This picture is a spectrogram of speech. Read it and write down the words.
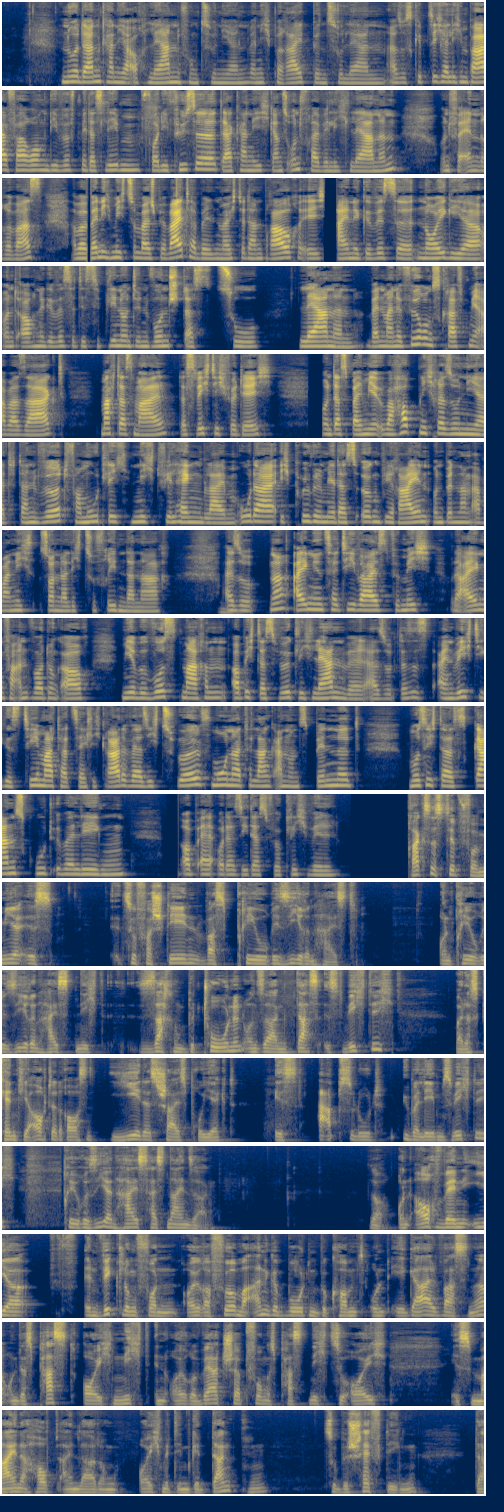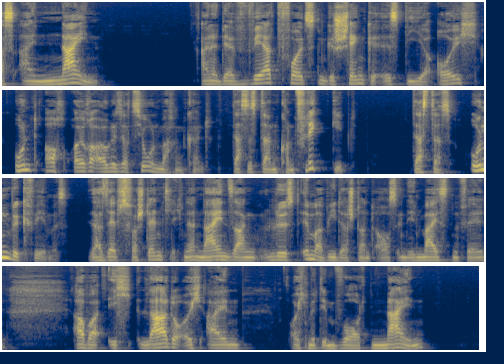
Nur dann kann ja auch Lernen funktionieren, wenn ich bereit bin zu lernen. Also es gibt sicherlich ein paar Erfahrungen, die wirft mir das Leben vor die Füße. Da kann ich ganz unfreiwillig lernen und verändere was. Aber wenn ich mich zum Beispiel weiterbilden möchte, dann brauche ich eine gewisse Neugier und auch eine gewisse Disziplin und den Wunsch, das zu lernen. Wenn meine Führungskraft mir aber sagt, mach das mal, das ist wichtig für dich, und das bei mir überhaupt nicht resoniert, dann wird vermutlich nicht viel hängen bleiben. Oder ich prügel mir das irgendwie rein und bin dann aber nicht sonderlich zufrieden danach. Mhm. Also ne, Eigeninitiative heißt für mich oder Eigenverantwortung auch, mir bewusst machen, ob ich das wirklich lernen will. Also das ist ein wichtiges Thema tatsächlich. Gerade wer sich zwölf Monate lang an uns bindet, muss sich das ganz gut überlegen, ob er oder sie das wirklich will. Praxistipp von mir ist zu verstehen, was priorisieren heißt. Und priorisieren heißt nicht Sachen betonen und sagen, das ist wichtig, weil das kennt ihr auch da draußen, jedes Scheißprojekt ist absolut überlebenswichtig. Priorisieren heißt, heißt Nein sagen. So, und auch wenn ihr Entwicklung von eurer Firma angeboten bekommt und egal was, ne, und das passt euch nicht in eure Wertschöpfung, es passt nicht zu euch, ist meine Haupteinladung, euch mit dem Gedanken zu beschäftigen, dass ein Nein eine der wertvollsten Geschenke ist, die ihr euch und auch eurer Organisation machen könnt. Dass es dann Konflikt gibt, dass das unbequem ist, ja selbstverständlich. Ne? Nein sagen löst immer Widerstand aus in den meisten Fällen. Aber ich lade euch ein, euch mit dem Wort Nein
